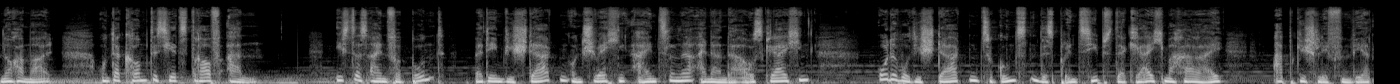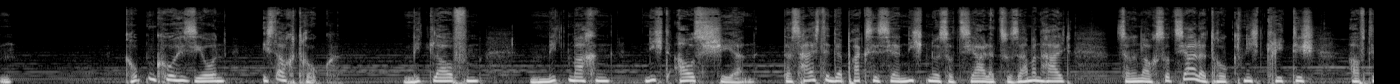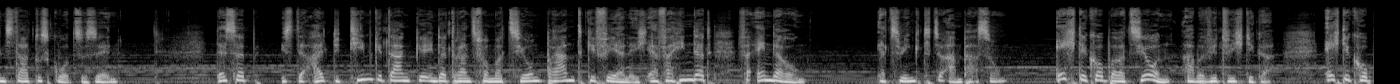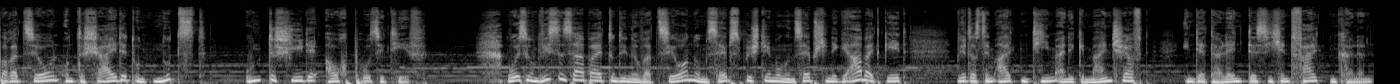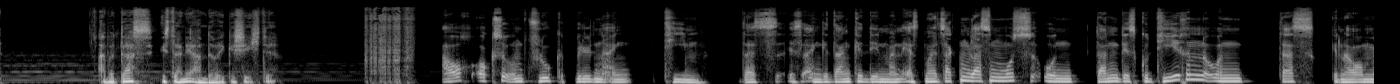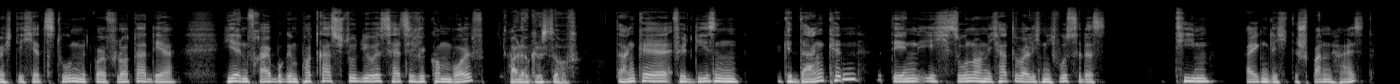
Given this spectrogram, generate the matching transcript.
Noch einmal, und da kommt es jetzt drauf an. Ist das ein Verbund, bei dem die Stärken und Schwächen Einzelner einander ausgleichen? oder wo die Stärken zugunsten des Prinzips der Gleichmacherei abgeschliffen werden. Gruppenkohäsion ist auch Druck. Mitlaufen, mitmachen, nicht ausscheren. Das heißt in der Praxis ja nicht nur sozialer Zusammenhalt, sondern auch sozialer Druck, nicht kritisch auf den Status quo zu sehen. Deshalb ist der alte Teamgedanke in der Transformation brandgefährlich. Er verhindert Veränderung. Er zwingt zur Anpassung. Echte Kooperation aber wird wichtiger. Echte Kooperation unterscheidet und nutzt Unterschiede auch positiv. Wo es um Wissensarbeit und Innovation, um Selbstbestimmung und selbstständige Arbeit geht, wird aus dem alten Team eine Gemeinschaft, in der Talente sich entfalten können. Aber das ist eine andere Geschichte. Auch Ochse und Pflug bilden ein Team. Das ist ein Gedanke, den man erstmal sacken lassen muss und dann diskutieren. Und das genau möchte ich jetzt tun mit Wolf Lotter, der hier in Freiburg im Podcaststudio ist. Herzlich willkommen, Wolf. Hallo, Christoph. Danke für diesen Gedanken, den ich so noch nicht hatte, weil ich nicht wusste, dass Team eigentlich Gespann heißt.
